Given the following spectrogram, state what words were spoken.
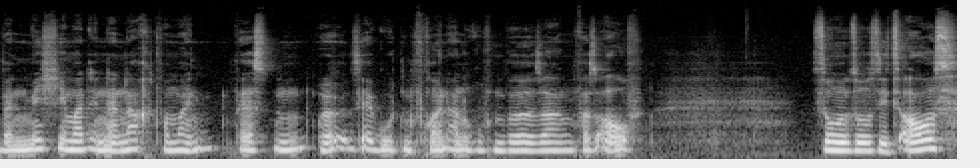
wenn mich jemand in der Nacht von meinem besten oder sehr guten Freund anrufen würde, sagen, pass auf, so und so sieht's aus,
